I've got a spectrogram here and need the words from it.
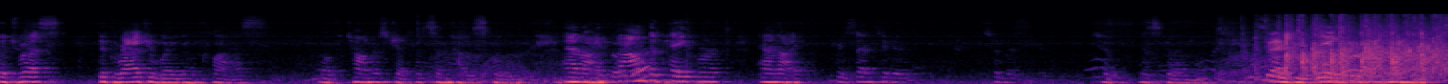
addressed the graduating class of Thomas Jefferson High School. And I found the paper and I presented it to Miss, to Gilmore. Thank you very much.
